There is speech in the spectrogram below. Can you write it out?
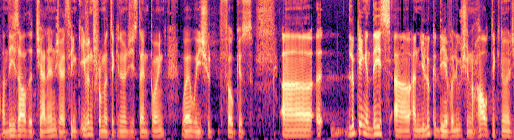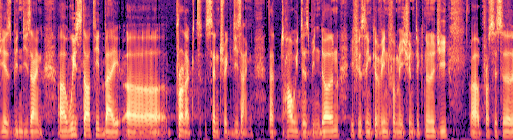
And these are the challenge, I think, even from a technology standpoint, where we should focus. Uh, uh, looking at this, uh, and you look at the evolution, how technology has been designed, uh, we started by uh, product-centric design. That's how it has been done. If you think of information technology, uh, processor,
